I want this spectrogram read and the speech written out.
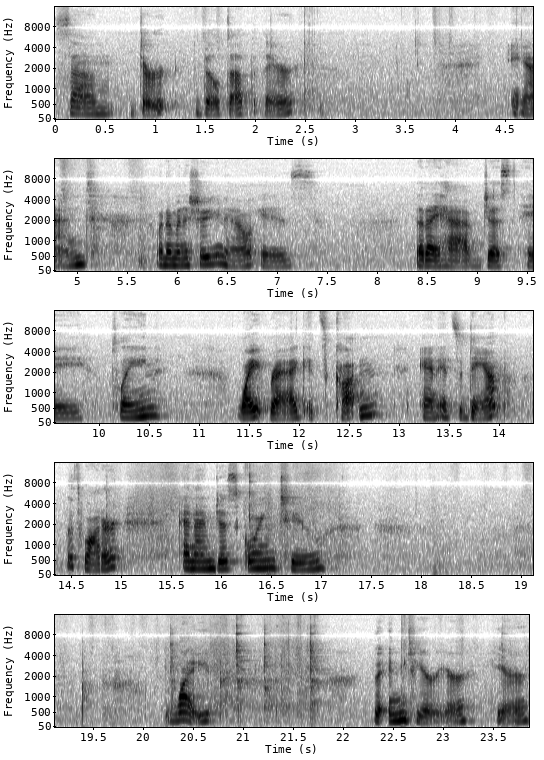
some dirt built up there. And what I'm going to show you now is that I have just a plain white rag. It's cotton and it's damp with water. And I'm just going to wipe the interior here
